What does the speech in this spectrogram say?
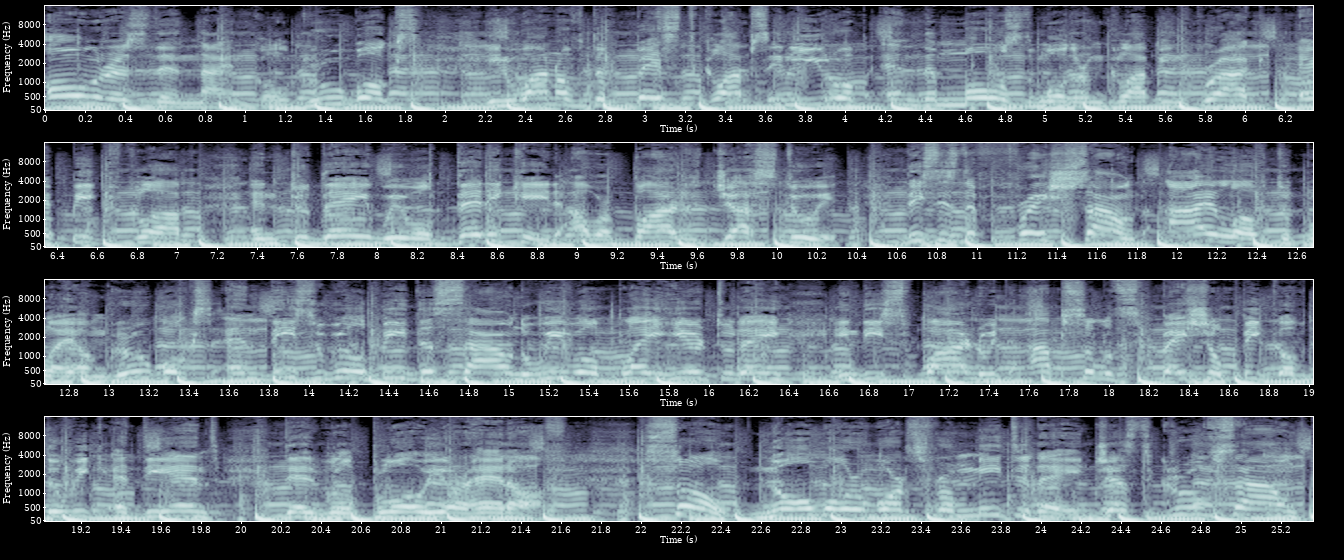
own resident night called Groovebox in one of the best clubs in Europe and the most modern club in Prague, Epic Club, and today we will dedicate our part just to it. This is the fresh sound I love to play on Groovebox, and this will be the sound we will play here today in this part with absolute special pick of the week at the end that will blow your head off. So, no more words from me today, just groove sounds.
